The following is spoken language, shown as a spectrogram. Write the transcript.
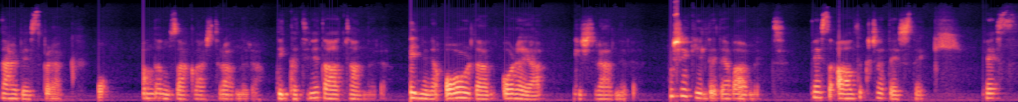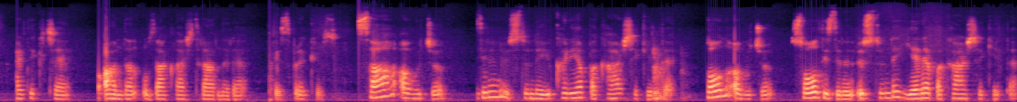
serbest bırak. O andan uzaklaştıranları, dikkatini dağıtanları, zihnini oradan oraya çekiştirenleri. Bu şekilde devam et. Nefes aldıkça destek, nefes verdikçe andan uzaklaştıranları nefes bırakıyorsun. sağ avucu dizinin üstünde yukarıya bakar şekilde, sol avucu sol dizinin üstünde yere bakar şekilde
